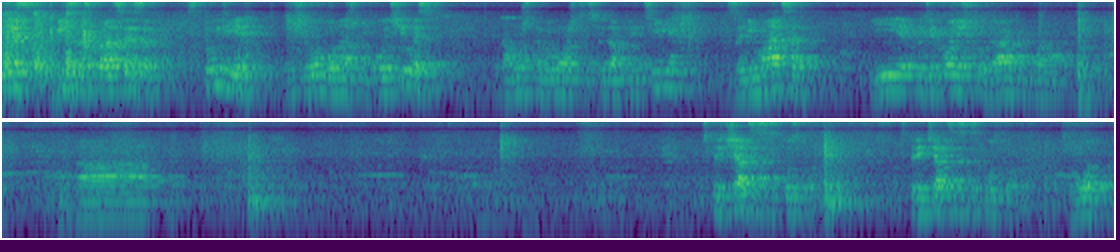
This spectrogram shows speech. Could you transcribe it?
без бизнес-процессов студии ничего бы у нас не получилось, потому что вы можете сюда прийти, заниматься и потихонечку, да, как бы а, встречаться с искусством, встречаться с искусством. Вот.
